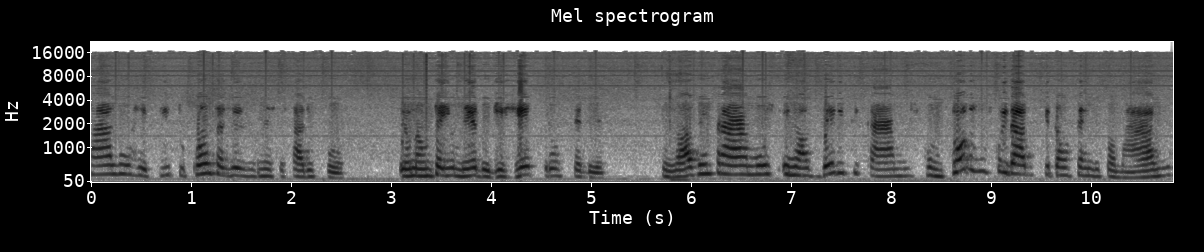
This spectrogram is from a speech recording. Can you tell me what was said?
falo, repito, quantas vezes necessário for. Eu não tenho medo de retroceder. Se nós entrarmos e nós verificarmos com todos os cuidados que estão sendo tomados,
